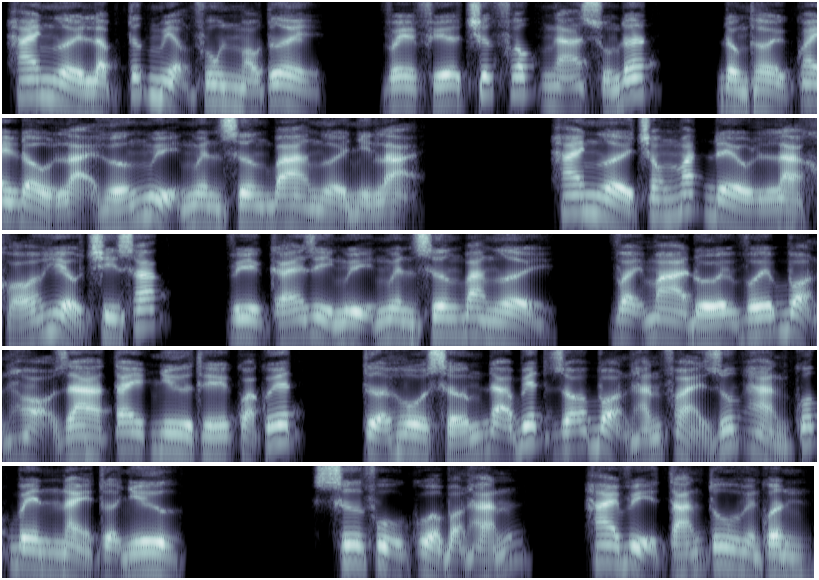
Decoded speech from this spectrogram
Hai người lập tức miệng phun máu tươi, về phía trước phốc ngã xuống đất, đồng thời quay đầu lại hướng Ngụy Nguyên Sương ba người nhìn lại. Hai người trong mắt đều là khó hiểu chi sắc, vì cái gì Ngụy Nguyên Sương ba người, vậy mà đối với bọn họ ra tay như thế quả quyết, tựa hồ sớm đã biết rõ bọn hắn phải giúp Hàn Quốc bên này tựa như. Sư phụ của bọn hắn, hai vị tán tu huyền quân,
